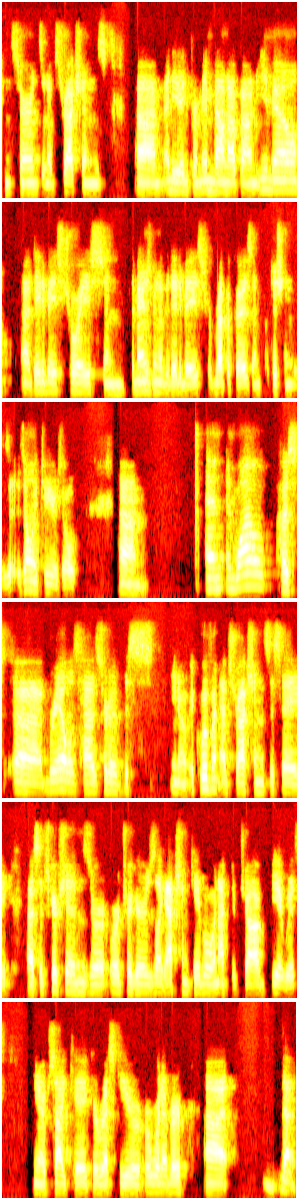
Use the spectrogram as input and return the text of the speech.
concerns and abstractions, um, anything from inbound, outbound email, uh, database choice, and the management of the database for replicas and partitions. It's only two years old. Um, and and while has, uh, Rails has sort of this you know equivalent abstractions to say uh, subscriptions or or triggers like action cable and active job, be it with you know Sidekiq or Resque or, or whatever. Uh, that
